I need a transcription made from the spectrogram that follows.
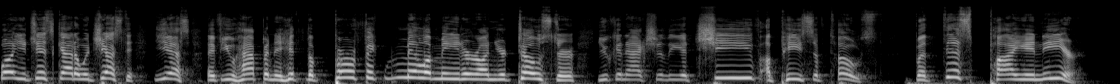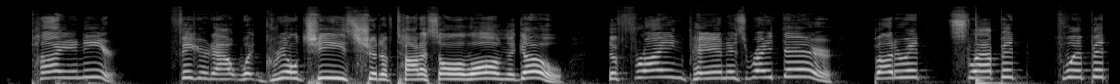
Well, you just got to adjust it. Yes, if you happen to hit the perfect millimeter on your toaster, you can actually achieve a piece of toast. But this pioneer, pioneer, figured out what grilled cheese should have taught us all long ago. The frying pan is right there. Butter it, slap it, flip it,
